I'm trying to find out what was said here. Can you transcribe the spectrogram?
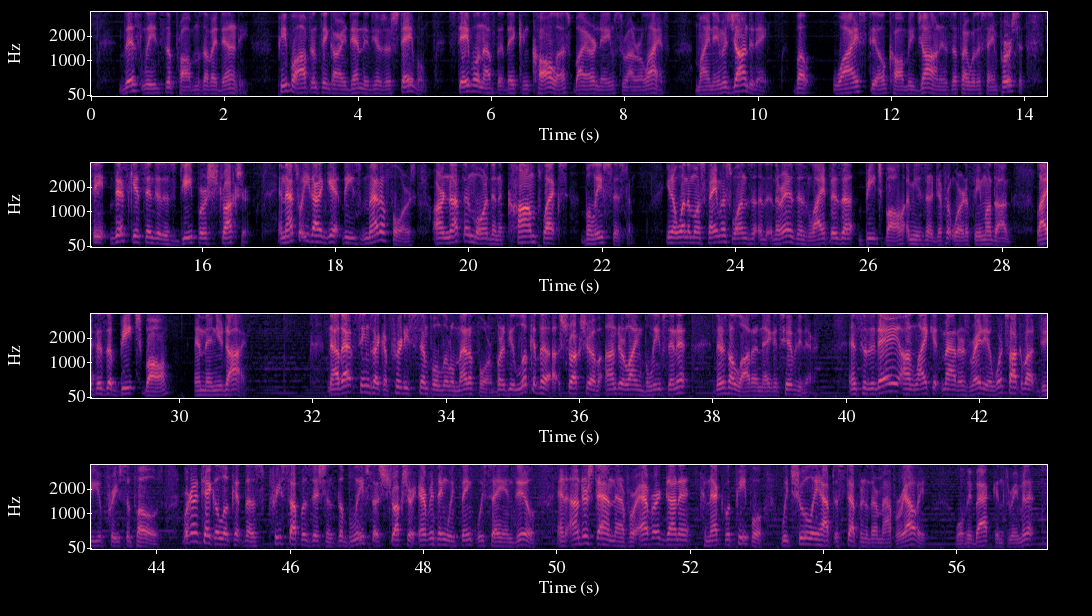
This leads to the problems of identity. People often think our identities are stable. stable enough that they can call us by our names throughout our life. My name is John today, but why still call me John as if I were the same person? See, this gets into this deeper structure. And that's what you got to get. These metaphors are nothing more than a complex belief system. You know, one of the most famous ones uh, there is is life is a beach ball. I'm using a different word, a female dog. Life is a beach ball, and then you die. Now, that seems like a pretty simple little metaphor, but if you look at the uh, structure of underlying beliefs in it, there's a lot of negativity there. And so today on Like It Matters Radio, we're talking about do you presuppose? We're going to take a look at those presuppositions, the beliefs that structure everything we think, we say, and do, and understand that if we're ever going to connect with people, we truly have to step into their map of reality. We'll be back in three minutes.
